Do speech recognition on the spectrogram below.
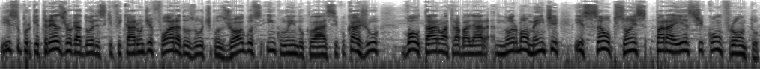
Isso porque três jogadores que ficaram de fora dos últimos jogos, incluindo o clássico Caju, voltaram a trabalhar normalmente e são opções para este confronto.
